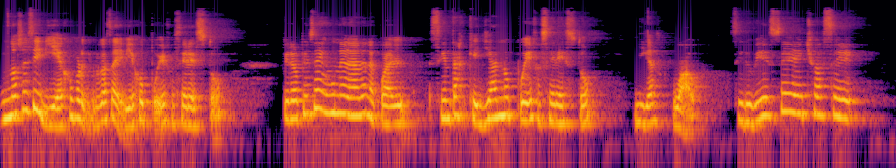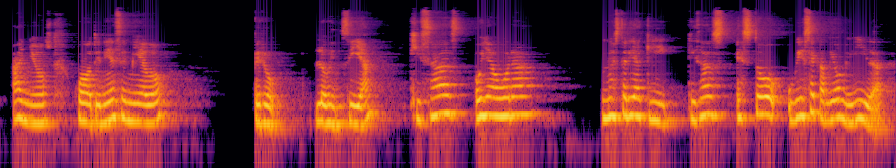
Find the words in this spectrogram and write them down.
no sé si viejo, porque creo que hasta de viejo puedes hacer esto, pero piensa en una edad en la cual sientas que ya no puedes hacer esto, digas, wow, si lo hubiese hecho hace años, cuando tenía ese miedo, pero lo vencía, quizás hoy ahora no estaría aquí, quizás esto hubiese cambiado mi vida.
